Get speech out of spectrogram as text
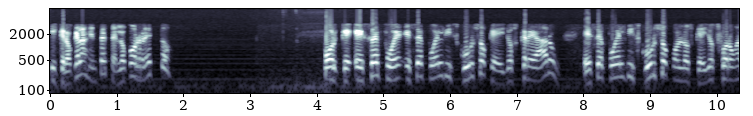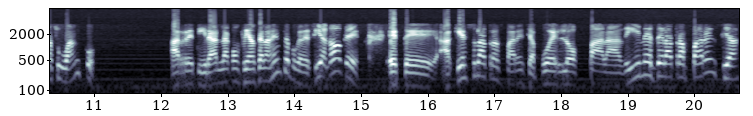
Y creo que la gente está en lo correcto. Porque ese fue ese fue el discurso que ellos crearon, ese fue el discurso con los que ellos fueron a su banco a retirar la confianza de la gente porque decía no que este aquí es la transparencia pues los paladines de la transparencia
